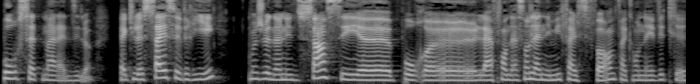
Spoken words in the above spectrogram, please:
pour cette maladie-là. Fait que le 16 février, moi, je vais donner du sang, c'est euh, pour euh, la Fondation de l'anémie falciforme. Fait qu'on invite le-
